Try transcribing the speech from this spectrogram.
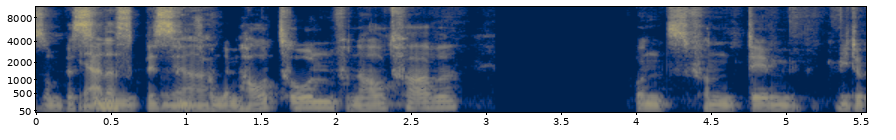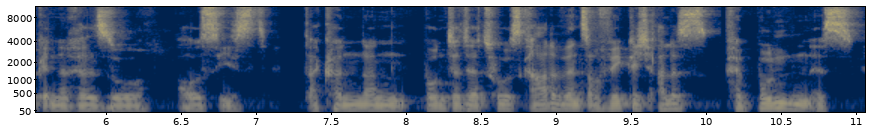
So ein bisschen, Ja, das- bisschen ja. von dem Hautton, von der Hautfarbe und von dem, wie du generell so aussiehst. Da können dann bunte Tattoos, gerade wenn es auch wirklich alles verbunden ist,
